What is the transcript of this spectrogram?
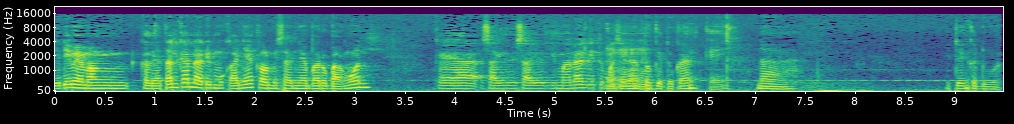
Jadi memang kelihatan kan dari mukanya kalau misalnya baru bangun kayak sayu-sayu gimana gitu masih ngantuk gitu kan. oke Nah, itu yang kedua.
